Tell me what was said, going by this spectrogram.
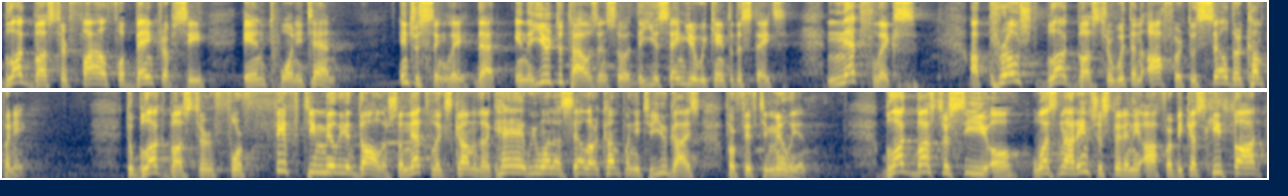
Blockbuster filed for bankruptcy in 2010. Interestingly, that in the year 2000, so the same year we came to the States, Netflix approached Blockbuster with an offer to sell their company to Blockbuster for 50 million dollars. So Netflix come and like, hey, we want to sell our company to you guys for 50 million. Blockbuster CEO was not interested in the offer because he thought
